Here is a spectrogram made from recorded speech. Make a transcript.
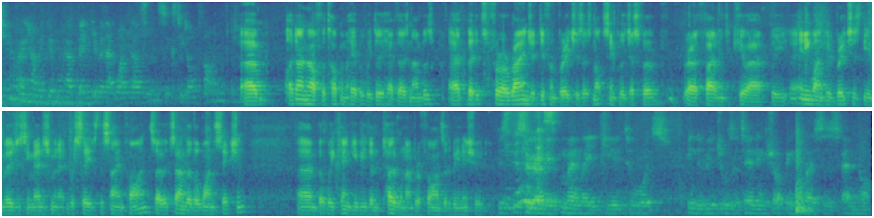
Do you know how many people have been given that $1,060 fine? Um, I don't know off the top of my head, but we do have those numbers. Uh, but it's for a range of different breaches. It's not simply just for uh, failing to QR. We, anyone who breaches the Emergency Management Act receives the same fine, so it's under the one section. Um, but we can give you the total number of fines that have been issued. Is this think going this- to be mainly geared towards individuals attending shopping places and not,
